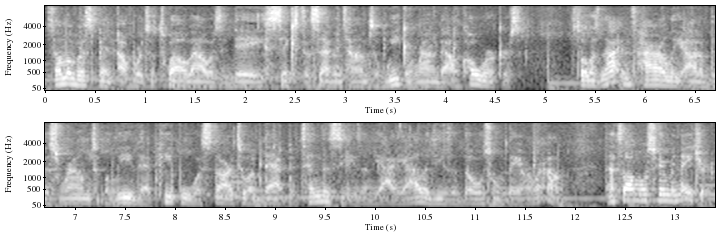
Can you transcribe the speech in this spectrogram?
some of us spend upwards of 12 hours a day, six to seven times a week around our coworkers. So it's not entirely out of this realm to believe that people would start to adapt the tendencies and the ideologies of those whom they are around. That's almost human nature.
